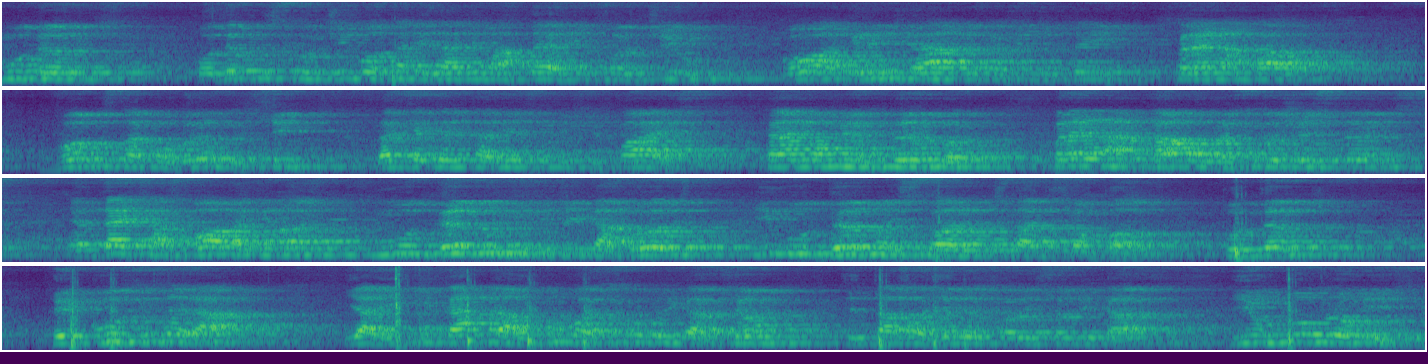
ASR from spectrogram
mudamos. Podemos discutir mortalidade materna infantil, com a grande área que a gente tem, pré-natal. Vamos estar cobrando, sim, das secretarias municipais estarem aumentando pré-natal nas suas gestantes. É dessa forma que nós mudamos os indicadores e mudamos a história do Estado de São Paulo. Portanto, recurso terá. E aí cada um com a sua obrigação de estar fazendo a sua lição de casa. E um compromisso.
